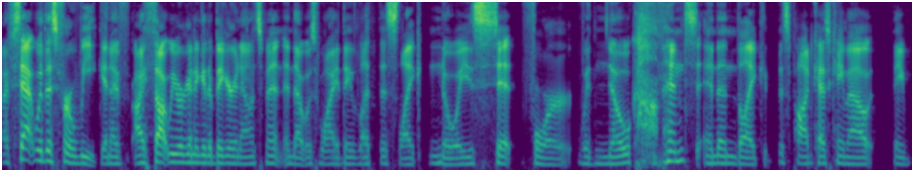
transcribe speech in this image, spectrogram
I've sat with this for a week and I've I thought we were going to get a bigger announcement and that was why they let this like noise sit for with no comment and then like this podcast came out they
